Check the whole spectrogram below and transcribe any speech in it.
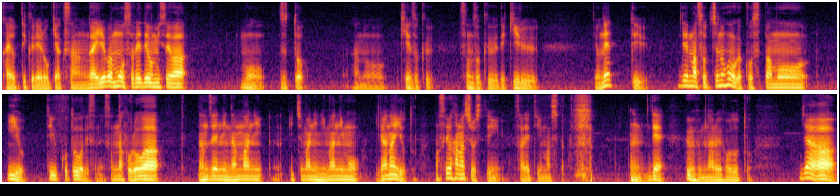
通ってくれるお客さんがいればもうそれでお店はもうずっとあの継続存続できるよねっていう。でまあそっちの方がコスパもいいよっていうことをですねそんなフォロワー何千人何万人1万人2万人もいらないよと、まあ、そういう話をしてされていました。うん、でふむふむなるほどと。じゃあ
